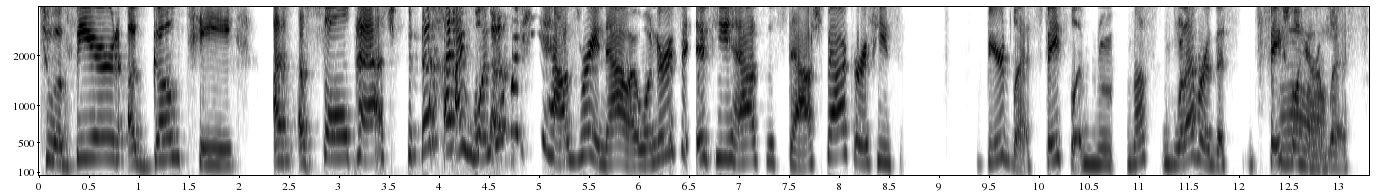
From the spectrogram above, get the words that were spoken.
to a beard, a goatee, a, a soul patch. I wonder what he has right now. I wonder if if he has the stash back or if he's beardless, faceless, m- must whatever this facial Oh. hairless.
